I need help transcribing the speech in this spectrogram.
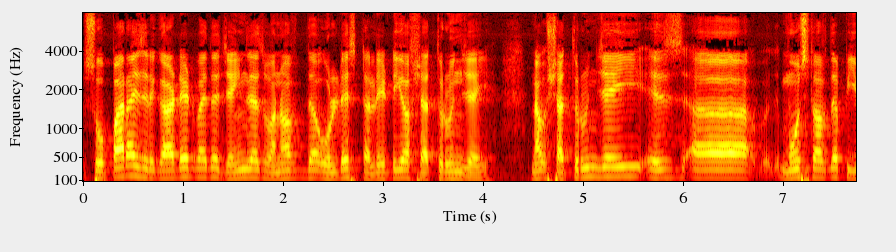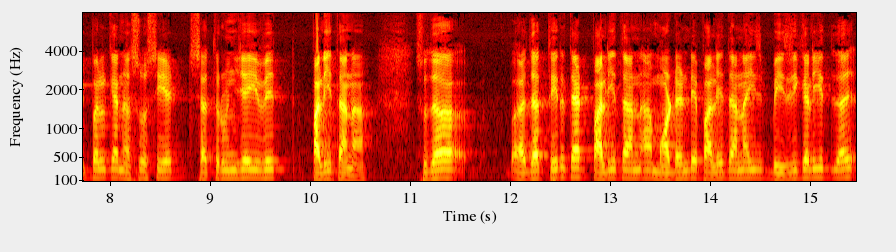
Sopara is regarded by the Jains as one of the oldest taleti of Shatrunjay. Now, Shatrunjay is, uh, most of the people can associate Shatrunjay with Palitana. So, the uh, the Tirth at Palitana, modern day Palitana, is basically the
